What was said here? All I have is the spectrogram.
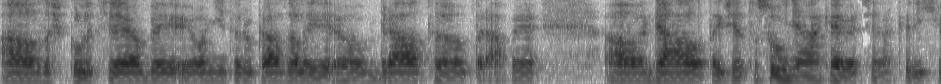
a zaškolit si, aby i oni to dokázali uh, brát právě dál. Takže to jsou nějaké věci, na kterých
